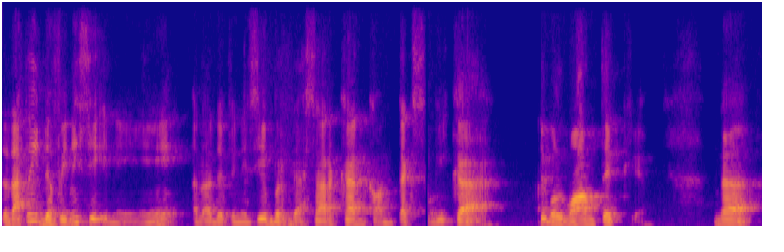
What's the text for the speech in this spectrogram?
Tetapi definisi ini adalah definisi berdasarkan konteks logika, ilmu mantik. Nah,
